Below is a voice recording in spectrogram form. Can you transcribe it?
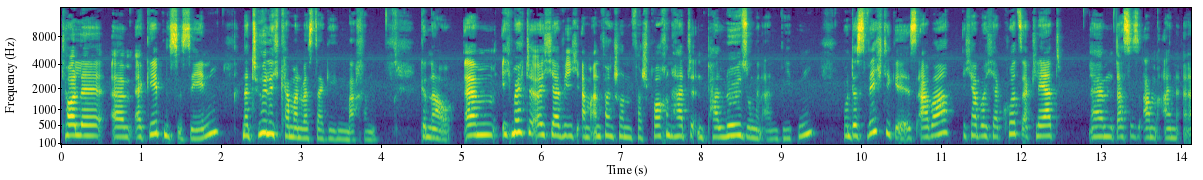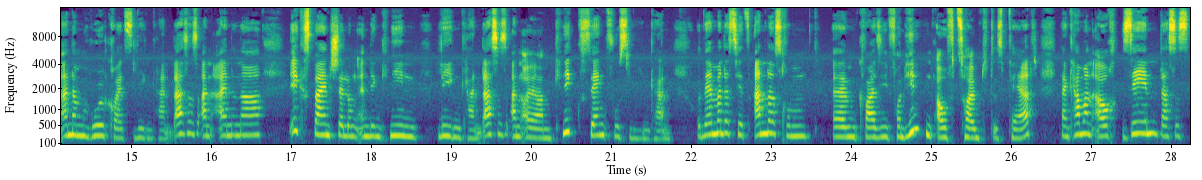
tolle ähm, Ergebnisse sehen. Natürlich kann man was dagegen machen. Genau. Ähm, ich möchte euch ja, wie ich am Anfang schon versprochen hatte, ein paar Lösungen anbieten. Und das Wichtige ist aber, ich habe euch ja kurz erklärt, ähm, dass es am, an, an, einem Hohlkreuz liegen kann, dass es an einer X-Beinstellung in den Knien liegen kann, dass es an eurem Knick-Senkfuß liegen kann. Und wenn man das jetzt andersrum ähm, quasi von hinten aufzäumt, das Pferd, dann kann man auch sehen, dass es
